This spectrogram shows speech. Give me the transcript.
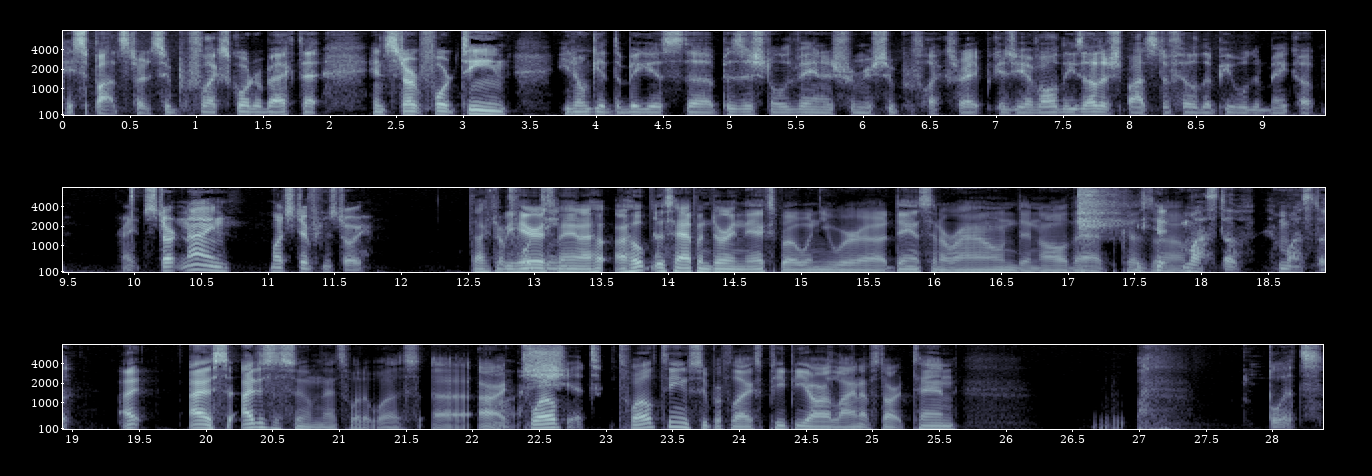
a spot start super flex quarterback that in start 14 you don't get the biggest uh, positional advantage from your super flex right because you have all these other spots to fill that people can make up right start 9 much different story Dr. B. Harris, man, I, ho- I hope this happened during the expo when you were uh, dancing around and all that because um, must have it must have I, I, I just assume that's what it was. Uh, all right, Oh, 12, shit 12 team Superflex, PPR lineup start 10. blitz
